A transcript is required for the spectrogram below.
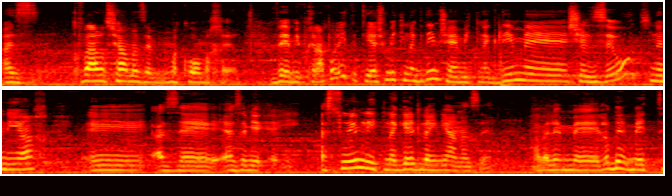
אז כבר שם זה מקום אחר. ומבחינה פוליטית יש מתנגדים שהם מתנגדים אה, של זהות, נניח, אה, אז, אז הם עשויים להתנגד לעניין הזה. אבל הם לא באמת,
